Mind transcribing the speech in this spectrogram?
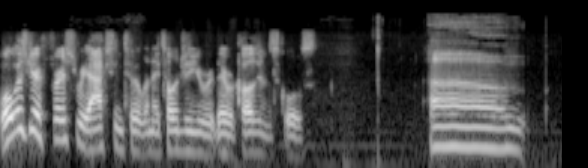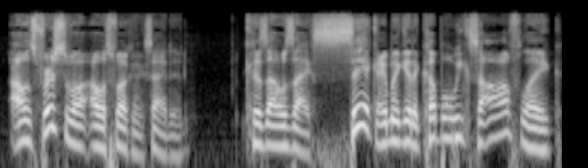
What was your first reaction to it when they told you you were they were closing the schools? Um, I was first of all, I was fucking excited because I was like, sick. I'm gonna get a couple weeks off. Like,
